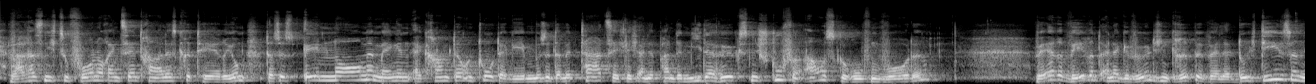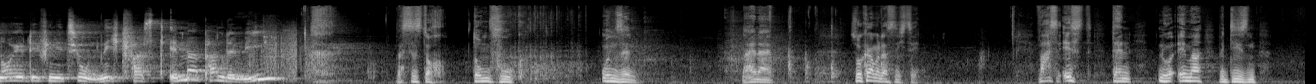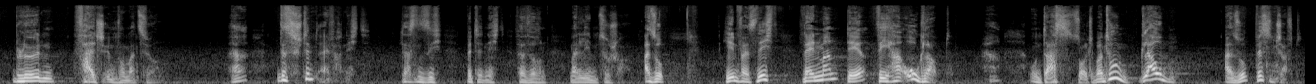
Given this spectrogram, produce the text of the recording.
War es nicht zuvor noch ein zentrales Kriterium, dass es enorme Mengen Erkrankter und Toter geben müsse, damit tatsächlich eine Pandemie der höchsten Stufe ausgerufen wurde? Wäre während einer gewöhnlichen Grippewelle durch diese neue Definition nicht fast immer Pandemie? Das ist doch Dummfug. Unsinn. Nein, nein. So kann man das nicht sehen. Was ist denn nur immer mit diesen blöden Falschinformationen? Ja? Das stimmt einfach nicht. Lassen Sie sich bitte nicht verwirren, meine lieben Zuschauer. Also jedenfalls nicht, wenn man der WHO glaubt. Ja? Und das sollte man tun. Glauben. Also Wissenschaft.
